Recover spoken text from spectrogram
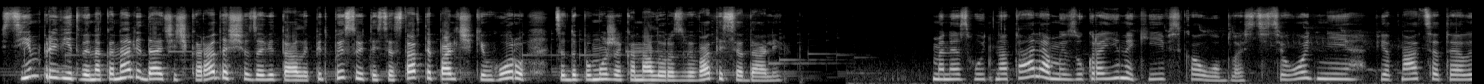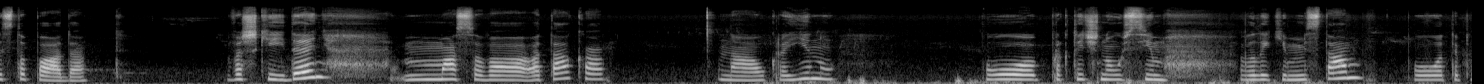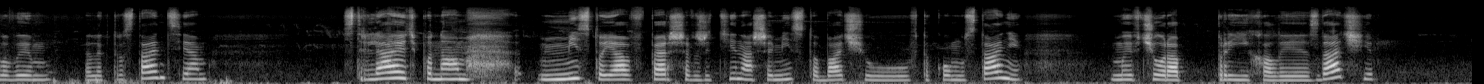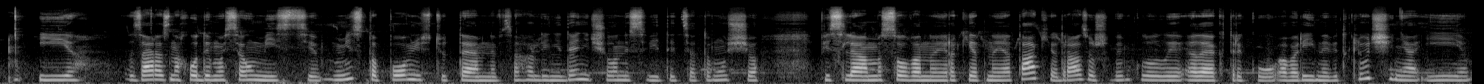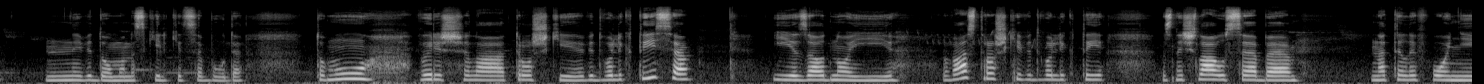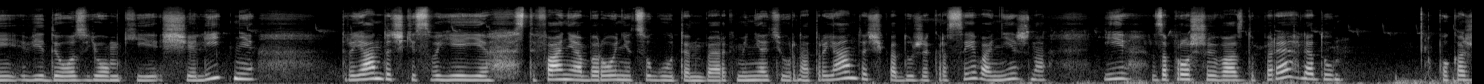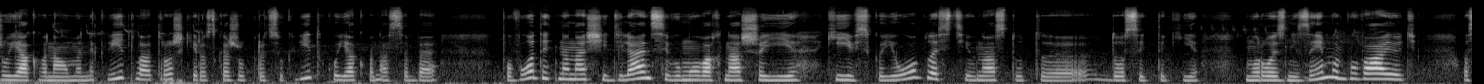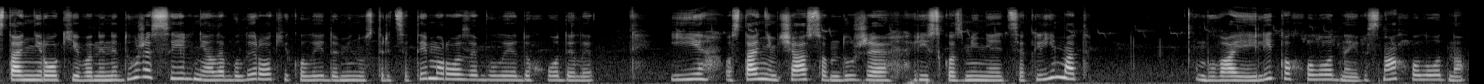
Всім привіт! Ви на каналі Дачечка. Рада, що завітали. Підписуйтеся, ставте пальчики вгору, це допоможе каналу розвиватися далі. Мене звуть Наталя, ми з України, Київська область. Сьогодні 15 листопада. Важкий день, масова атака на Україну по практично усім великим містам, по тепловим електростанціям. Стріляють по нам. Місто я вперше в житті, наше місто бачу в такому стані. Ми вчора приїхали з дачі і зараз знаходимося у місті. Місто повністю темне, взагалі ніде нічого не світиться, тому що після масованої ракетної атаки одразу ж вимкнули електрику, аварійне відключення і невідомо наскільки це буде. Тому вирішила трошки відволіктися і заодно і вас трошки відволікти. Знайшла у себе на телефоні відеозйомки ще літні трояндочки своєї Стефанія Бароніцу Гутенберг. Мініатюрна трояндочка, дуже красива, ніжна. І запрошую вас до перегляду. Покажу, як вона у мене квітла, трошки розкажу про цю квітку, як вона себе поводить на нашій ділянці в умовах нашої Київської області. У нас тут е, досить такі морозні зими бувають. Останні роки вони не дуже сильні, але були роки, коли до мінус 30 морози були, доходили. І останнім часом дуже різко змінюється клімат. Буває і літо холодне, і весна холодна.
